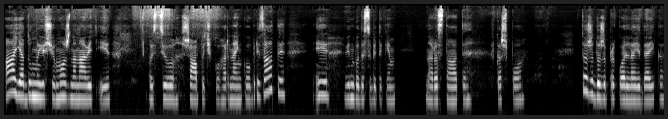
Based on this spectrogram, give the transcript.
А я думаю, що можна навіть і ось цю шапочку гарненько обрізати, і він буде собі таким наростати в кашпо. Теж дуже прикольна ідейка.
